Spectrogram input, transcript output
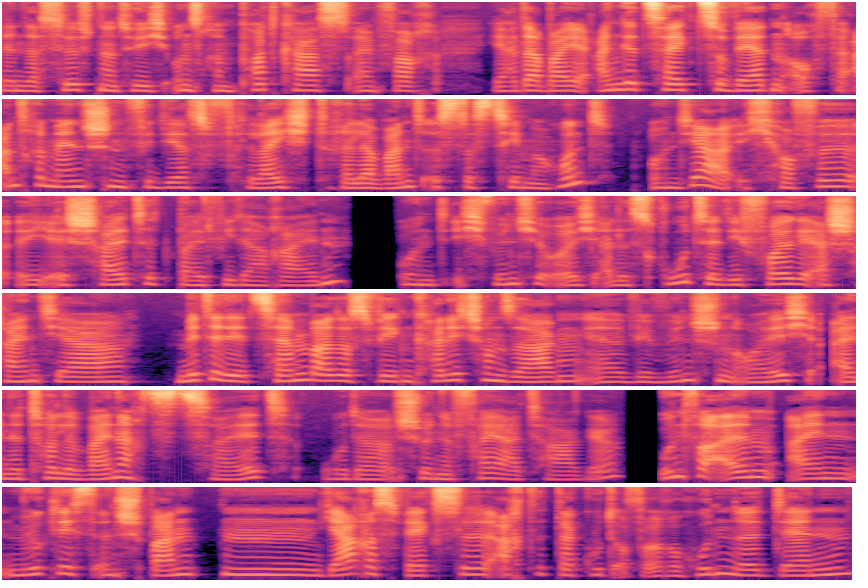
denn das hilft natürlich unserem Podcast einfach ja dabei angezeigt zu werden, auch für andere Menschen, für die das vielleicht relevant ist, das Thema Hund. Und ja, ich hoffe, ihr schaltet bald wieder rein. Und ich wünsche euch alles Gute. Die Folge erscheint ja Mitte Dezember. Deswegen kann ich schon sagen, äh, wir wünschen euch eine tolle Weihnachtszeit oder schöne Feiertage. Und vor allem einen möglichst entspannten Jahreswechsel. Achtet da gut auf eure Hunde, denn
